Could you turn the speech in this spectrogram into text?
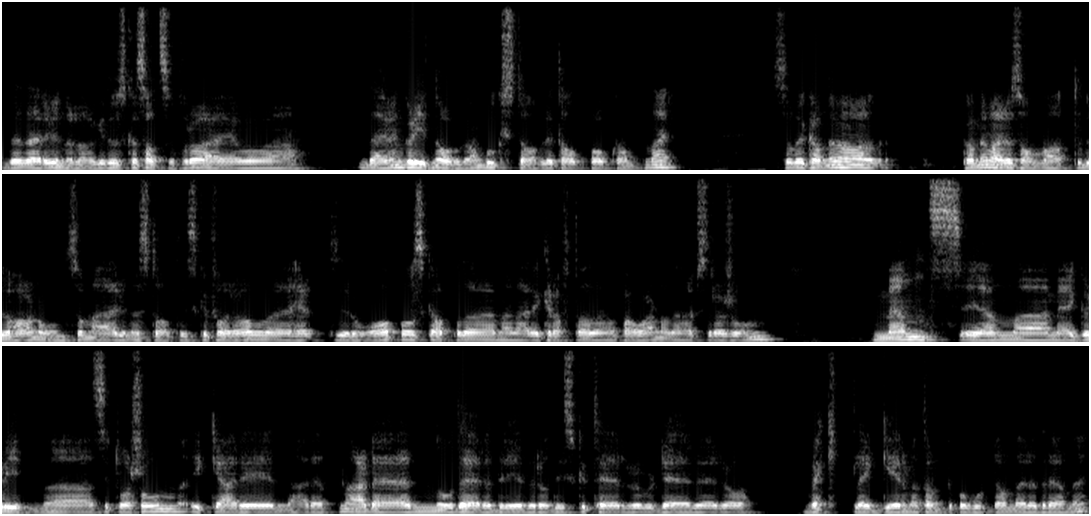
Det der underlaget du skal satse for, er jo Det er jo en glidende overgang, bokstavelig talt, på oppkanten der. Så det kan jo kan det være sånn at du har noen som er under statiske forhold, eh, helt rå på å skape den, den krafta, den poweren og den akselerasjonen. Mens i en uh, mer glidende situasjon ikke er i nærheten. Er det noe dere driver og diskuterer og vurderer og vektlegger med tanke på hvordan dere trener?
